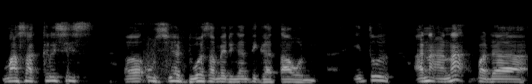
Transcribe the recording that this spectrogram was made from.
masa krisis uh, usia 2 sampai dengan 3 tahun. Itu anak-anak pada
